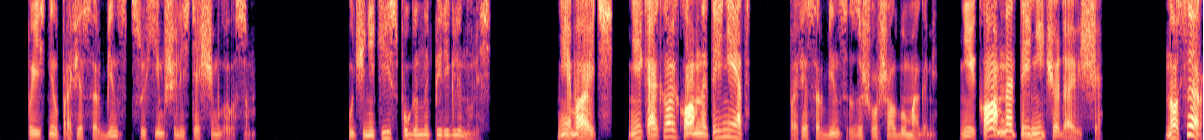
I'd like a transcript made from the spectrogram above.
— пояснил профессор Бинс сухим шелестящим голосом. Ученики испуганно переглянулись. — Не бойтесь, никакой комнаты нет, — профессор Бинс зашуршал бумагами. — Ни комнаты, ни чудовища. — Но, сэр,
